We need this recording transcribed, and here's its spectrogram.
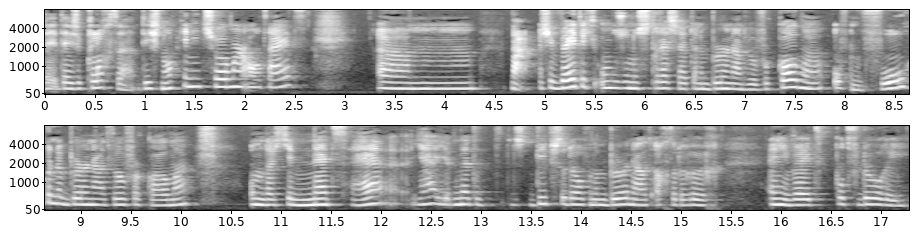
uh, deze klachten, die snap je niet zomaar altijd. Nou, als je weet dat je ongezonde stress hebt en een burn-out wil voorkomen, of een volgende burn-out wil voorkomen, omdat je net, hè, ja, je hebt net het diepste dal van een burn-out achter de rug. En je weet, potverdorie,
